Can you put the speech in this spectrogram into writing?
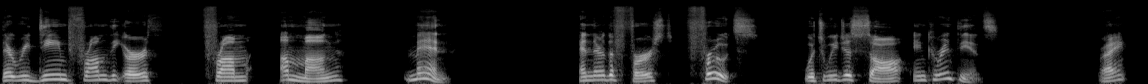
They're redeemed from the earth from among men. And they're the first fruits, which we just saw in Corinthians. Right?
